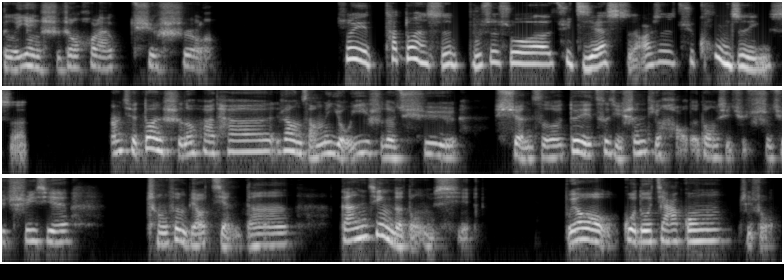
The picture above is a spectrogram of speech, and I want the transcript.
得厌食症，后来去世了。所以她断食不是说去节食，而是去控制饮食。而且断食的话，它让咱们有意识的去选择对自己身体好的东西去吃，去吃一些成分比较简单、干净的东西，不要过多加工这种。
